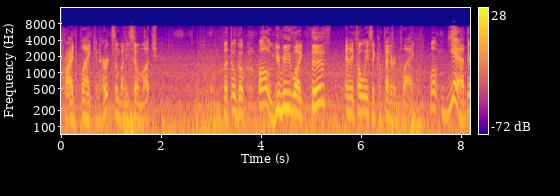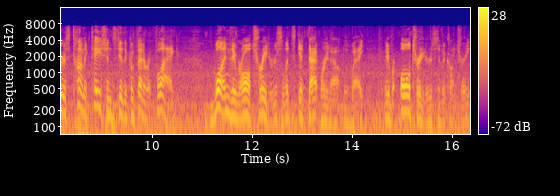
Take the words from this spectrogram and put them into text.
pride flag can hurt somebody so much. But they'll go, oh, you mean like this? And it's always a Confederate flag. Well, yeah, there's connotations to the Confederate flag. One, they were all traitors. Let's get that right out of the way. They were all traitors to the country.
